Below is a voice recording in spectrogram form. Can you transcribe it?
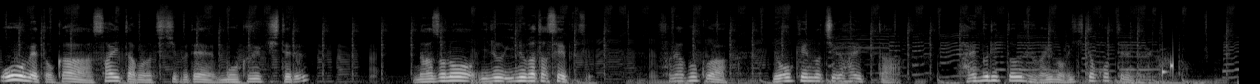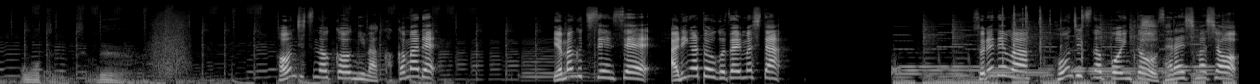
青梅とか埼玉の秩父で目撃してる謎の犬犬型生物。それは僕は猟犬の血が入ったハイブリッドウルフが今も生き残ってるんじゃないかなと思ってるんですよね。本日の講義はここまで。山口先生ありがとうございました。それでは本日のポイントをおさらいしましょう。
